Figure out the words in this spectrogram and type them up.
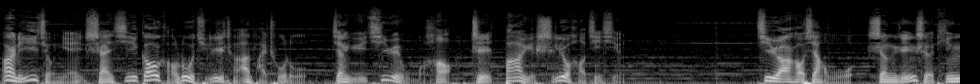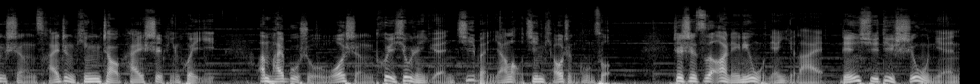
二零一九年陕西高考录取日程安排出炉，将于七月五号至八月十六号进行。七月二号下午，省人社厅、省财政厅召开视频会议，安排部署我省退休人员基本养老金调整工作。这是自二零零五年以来连续第十五年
